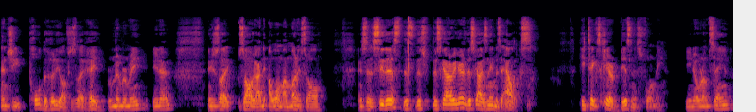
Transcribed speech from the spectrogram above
and she pulled the hoodie off. She's like, "Hey, remember me?" You know? And she's like, "Saul, I, I want my money, Saul." And she says, "See this, this, this, this guy right here. This guy's name is Alex. He takes care of business for me. You know what I'm saying?"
